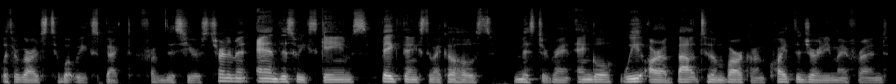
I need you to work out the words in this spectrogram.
with regards to what we expect from this year's tournament and this week's games. Big thanks to my co host, Mr. Grant Engel. We are about to embark on quite the journey, my friend.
